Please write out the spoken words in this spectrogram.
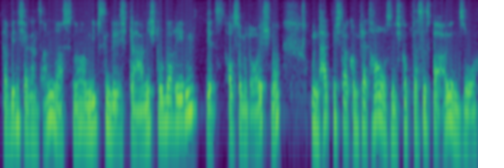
da bin ich ja ganz anders. Ne? Am liebsten will ich gar nicht drüber reden, jetzt außer mit euch, ne? und halt mich da komplett raus. Und ich glaube, das ist bei allen so.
